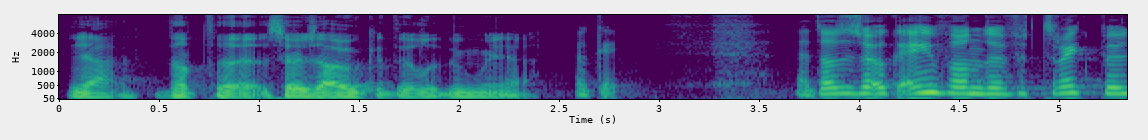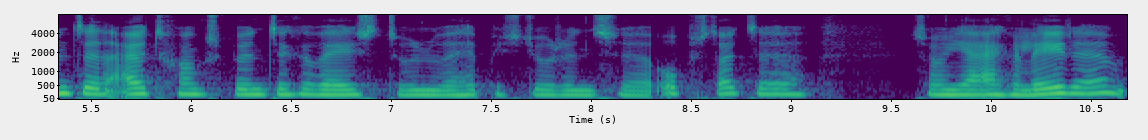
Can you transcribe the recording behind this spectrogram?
Ja, dat, uh, zo zou ik het willen noemen, ja. Oké. Okay. Nou, dat is ook een van de vertrekpunten en uitgangspunten geweest toen we Happy Students uh, opstartten, zo'n jaar geleden.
